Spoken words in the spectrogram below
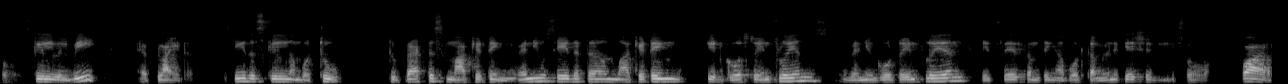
So skill will be applied. See the skill number two to practice marketing. When you say the term marketing, it goes to influence. When you go to influence, it says something about communication. So far,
